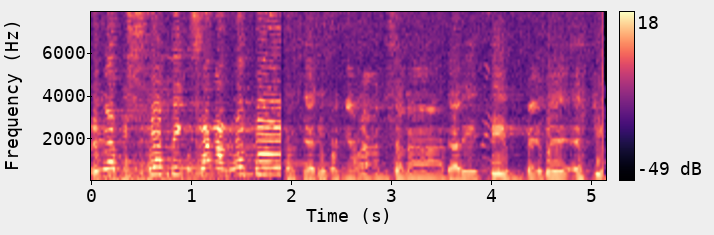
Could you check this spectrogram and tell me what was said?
dengan shooting sangat lembut. Terjadi penyerangan di sana dari tim PBSC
